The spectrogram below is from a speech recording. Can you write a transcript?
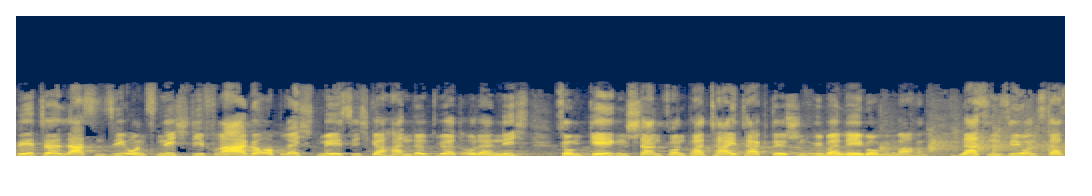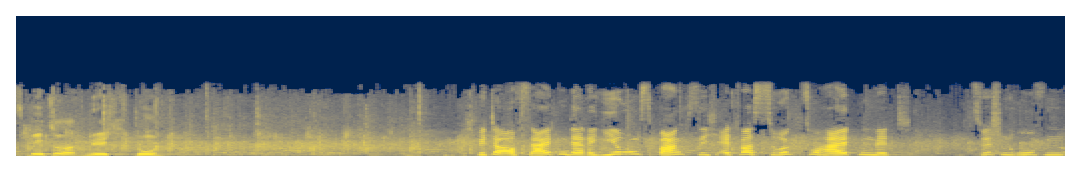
Bitte lassen Sie uns nicht die Frage, ob rechtmäßig gehandelt wird oder nicht, zum Gegenstand von parteitaktischen Überlegungen machen. Lassen Sie uns das bitte nicht tun. Bitte auf Seiten der Regierungsbank, sich etwas zurückzuhalten mit Zwischenrufen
